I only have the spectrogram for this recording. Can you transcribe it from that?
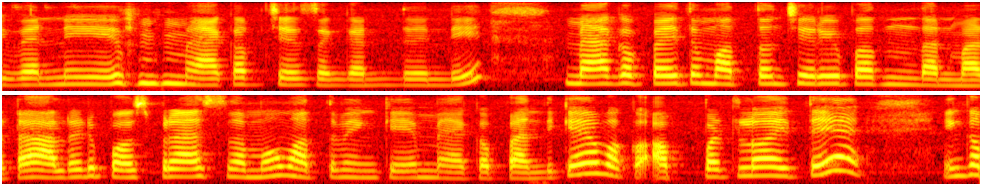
ఇవన్నీ మేకప్ చేసాం కదండి. మేకప్ అయితే మొత్తం చిరిగిపోతుంది అనమాట ఆల్రెడీ పసుపు రాస్తాము మొత్తం ఇంకేం మేకప్ అందుకే ఒక అప్పట్లో అయితే ఇంకా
